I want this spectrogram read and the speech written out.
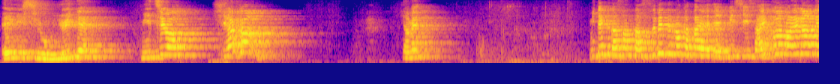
縁西をゆいて道を開かんやめ。見てくださったすべての方へ APC 最高の笑顔で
